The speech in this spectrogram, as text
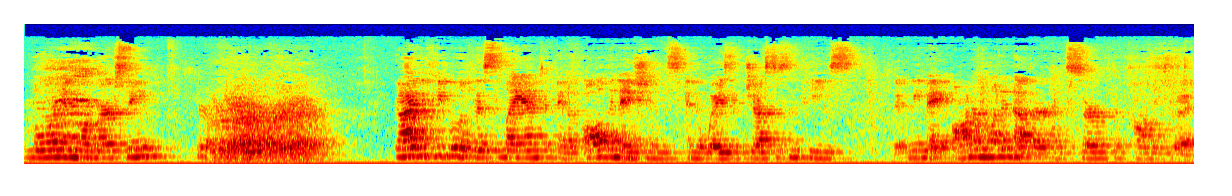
Lord, in your mercy, guide the people of this land and of all the nations in the ways of justice and peace, that we may honor one another and serve the common good.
